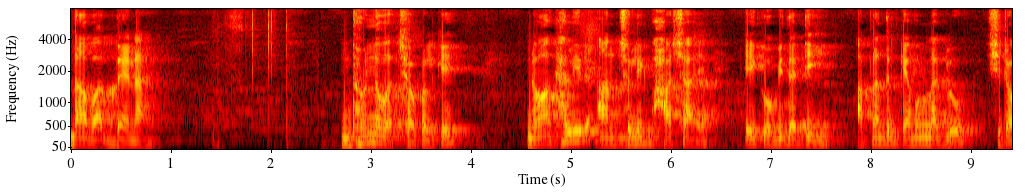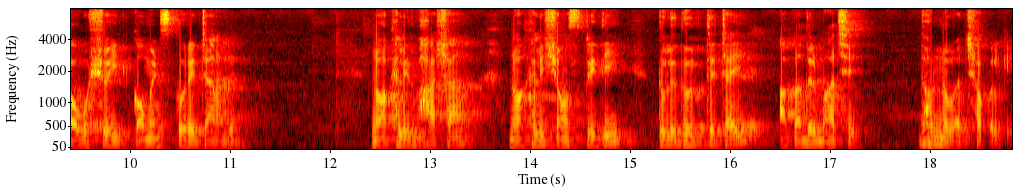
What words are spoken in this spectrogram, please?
দাবাত দেয় না। ধন্যবাদ সকলকে। নোয়াখালীর আঞ্চলিক ভাষায় এই কবিতাটি আপনাদের কেমন লাগল সেটা অবশ্যই কমেন্টস করে জানাবেন। নোয়াখালীর ভাষা নোয়াখালীর সংস্কৃতি তুলে ধরতে চাই আপনাদের মাঝে। ধন্যবাদ সকলকে।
